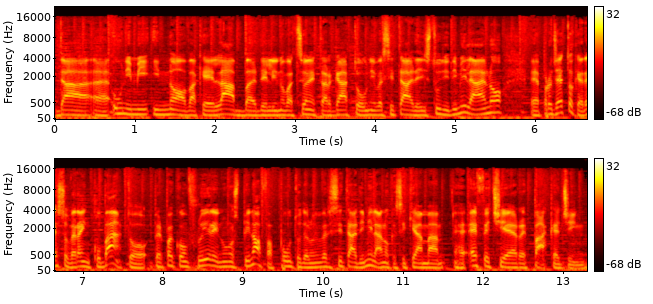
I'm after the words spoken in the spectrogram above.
da eh, Unimi Innova, che è l'hub dell'innovazione targato Università degli Studi di Milano, eh, progetto che adesso verrà incubato per poi confluire in uno spin-off appunto dell'Università di Milano che si chiama eh, FCR Packaging.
